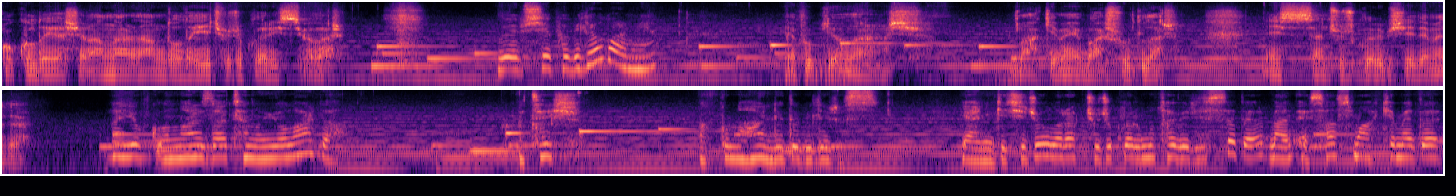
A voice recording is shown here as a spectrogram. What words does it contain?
okulda yaşananlardan dolayı çocukları istiyorlar. Böyle bir şey yapabiliyorlar mı ya? Yapabiliyorlarmış. Mahkemeye başvurdular. Neyse sen çocuklara bir şey deme de. Ha yok onlar zaten uyuyorlar da. Ateş. Bak bunu halledebiliriz. Yani geçici olarak çocuklar Umut'a verilse de ben esas mahkemede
